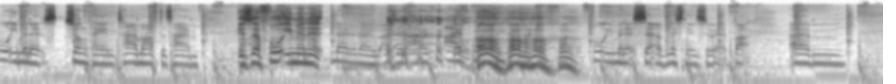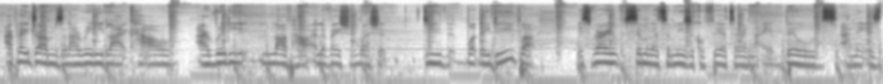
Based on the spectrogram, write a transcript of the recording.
40 minutes song playing time after time. It's a 40 minute. No, no, no. As in, I've, I've Oh, probably done like oh, a oh, 40 minute set of listening to it. But um, I play drums and I really like how I really love how Elevation Worship do th- what they do. But it's very similar to musical theatre in that it builds and it is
